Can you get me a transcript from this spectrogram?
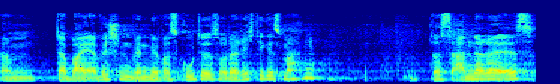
ähm, dabei erwischen, wenn wir was Gutes oder Richtiges machen. Das andere ist,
